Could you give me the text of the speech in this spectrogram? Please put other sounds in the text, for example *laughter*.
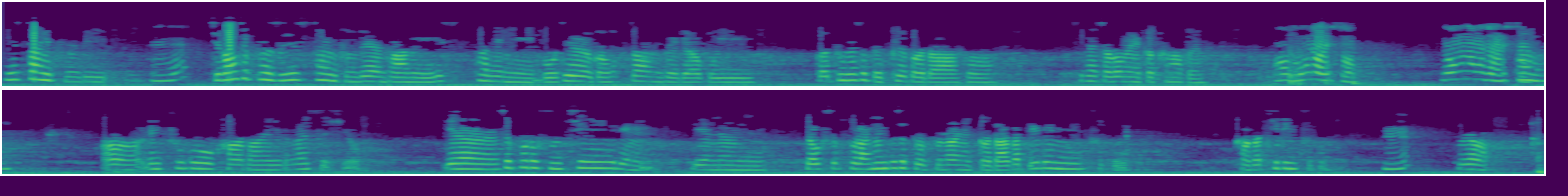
히스타민 분비 응? 지방세포에서 히스타민 분비한 다음에 이 히스타민이 모세혈과 확장되게 하고 이 걸 통해서 맥힐과 나와서 지면 잡아내니까 강하고요. 어, 너무 잘했어. 너무너무 잘했어. 참, 어, 림프고 가 나의 이름을 쓰시오. 얘는 세포독성 7림, 얘는 벽세포랑 현주세포를 분하니까 나가 B림프고, 가가 T림프고. 응? 고요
